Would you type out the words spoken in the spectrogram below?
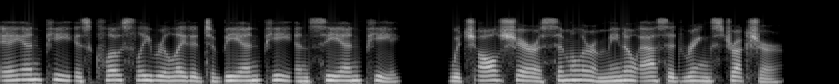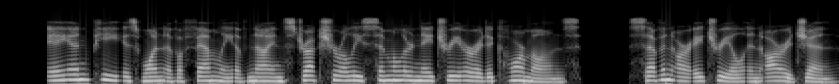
ANP is closely related to BNP and CNP, which all share a similar amino acid ring structure. ANP is one of a family of nine structurally similar natriuretic hormones, seven are atrial in origin.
